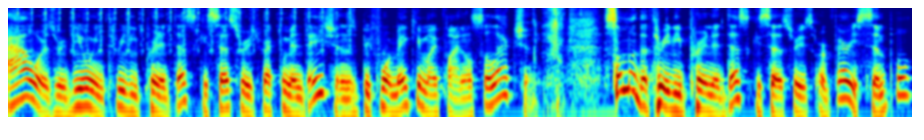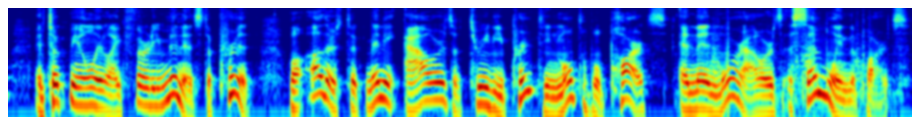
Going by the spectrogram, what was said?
hours reviewing 3D printed desk accessories recommendations before making my final selection. Some of the 3D printed desk accessories are very simple and took me only like 30 minutes to print, while others took many hours of 3D printing multiple parts and then more hours assembling the parts.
